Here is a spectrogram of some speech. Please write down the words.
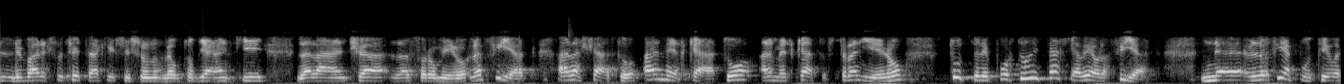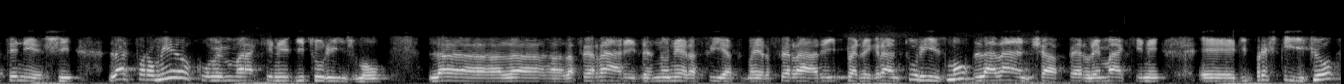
le varie società che ci sono, l'Autobianchi, la Lancia, l'Alfa Romeo. La Fiat ha lasciato al mercato, al mercato straniero tutte le opportunità che aveva la Fiat. La Fiat poteva tenersi l'Alfa Romeo come macchine di turismo, la, la- la Ferrari non era Fiat ma era Ferrari per il Gran Turismo, la Lancia per le macchine eh, di prestigio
